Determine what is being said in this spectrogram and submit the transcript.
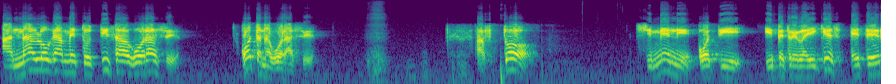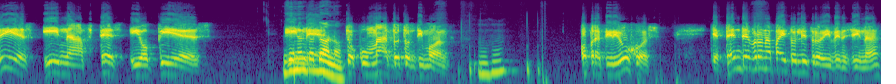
ανάλογα με το τι θα αγοράσει. Όταν αγοράσει. Αυτό σημαίνει ότι οι πετρελαϊκές εταιρείες είναι αυτές οι οποίες Δίνουν είναι τον τόνο. το κουμάντο των τιμων Ο πρατηριούχος και 5 ευρώ να πάει το λίτρο η βενζίνα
